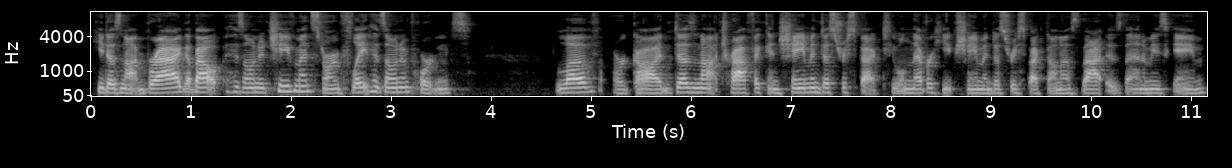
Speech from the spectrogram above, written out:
He does not brag about his own achievements nor inflate his own importance. Love or God does not traffic in shame and disrespect. He will never heap shame and disrespect on us. That is the enemy's game.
